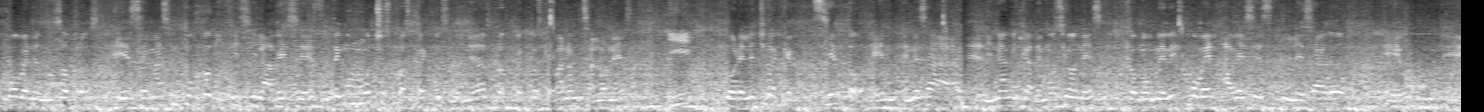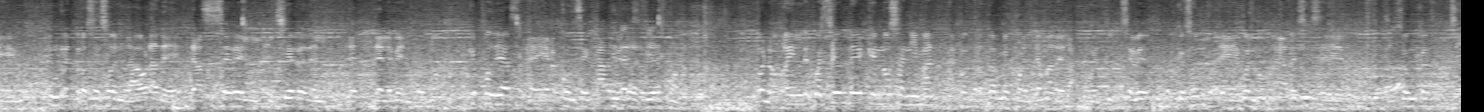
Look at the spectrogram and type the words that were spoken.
jóvenes nosotros, eh, se me hace un poco difícil a veces. Tengo muchos prospectos, de prospectos que van a mis salones y por el hecho de que siento en, esa eh, dinámica de emociones, como me ven joven, a veces les hago eh, un, retroceso en la hora de, hacer el, cierre del, evento. ¿Qué podrías aconsejar? ¿Qué te refieres con Bueno, en la cuestión de que no se animan a contratarme por el tema de la juventud, se ve, porque son, bueno, a veces son casos,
